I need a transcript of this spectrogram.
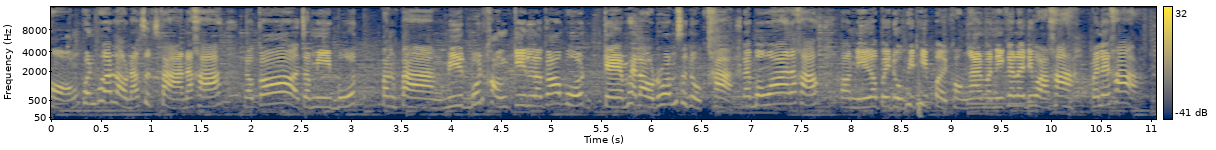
ของเพื่อนๆเหล่านักศึกษานะคะ แล้วก็จะมีบูธต่างๆ มีบูธของกินแล้วก็บูธเกมให้เราร่วมสนุกค่ะและโบว่านะคะ ตอนนี้เราไปดูพิธีเปิดของงานวันนี้กันเลยดีกว่าค่ะ ไปเลยค่ะ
